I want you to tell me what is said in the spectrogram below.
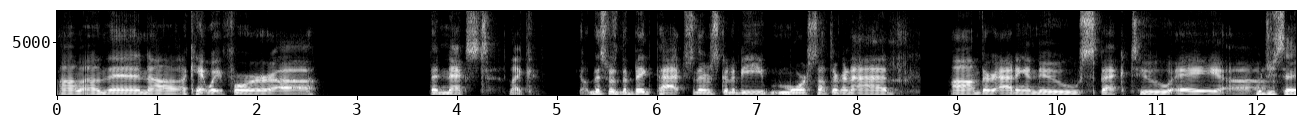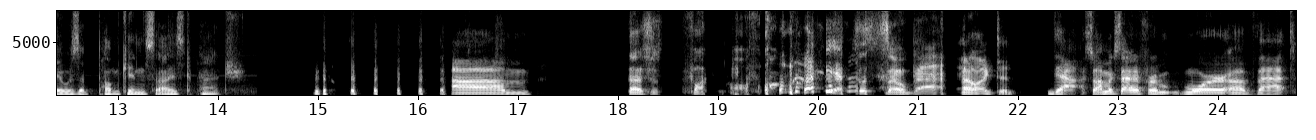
Um, and then uh, I can't wait for uh the next like you know, this was the big patch. There's going to be more stuff they're going to add. Um, they're adding a new spec to a. Uh, Would you say it was a pumpkin sized patch? Um, That's just fucking awful. it's just so bad. I liked it. Yeah, so I'm excited for more of that.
